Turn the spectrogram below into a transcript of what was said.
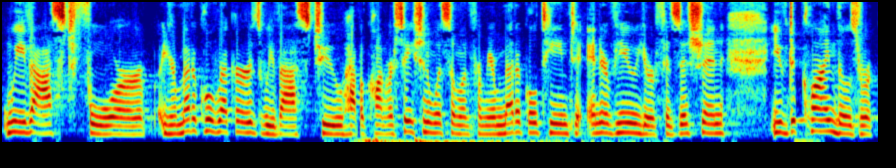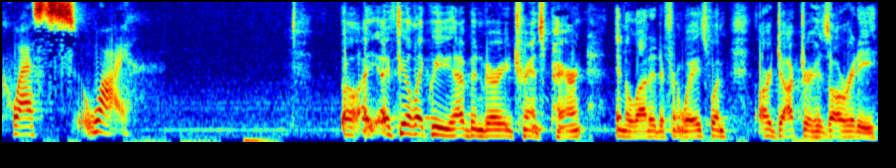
We've asked for your medical records. We've asked to have a conversation with someone from your medical team to interview your physician. You've declined those requests. Why? Well, I, I feel like we have been very transparent in a lot of different ways. When our doctor has already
